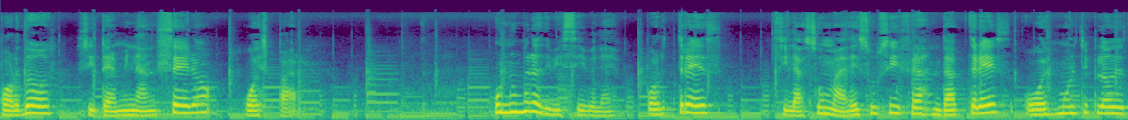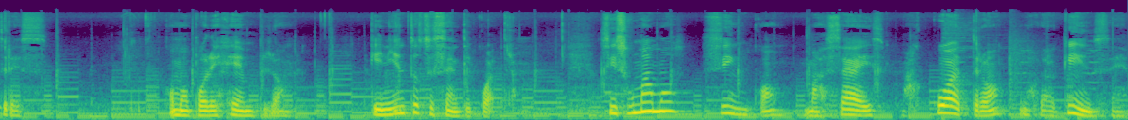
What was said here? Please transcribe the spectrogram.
por 2 si termina en 0 o es par. Un número divisible por 3 si la suma de sus cifras da 3 o es múltiplo de 3. Como por ejemplo, 564. Si sumamos 5 más 6 más 4 nos da 15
